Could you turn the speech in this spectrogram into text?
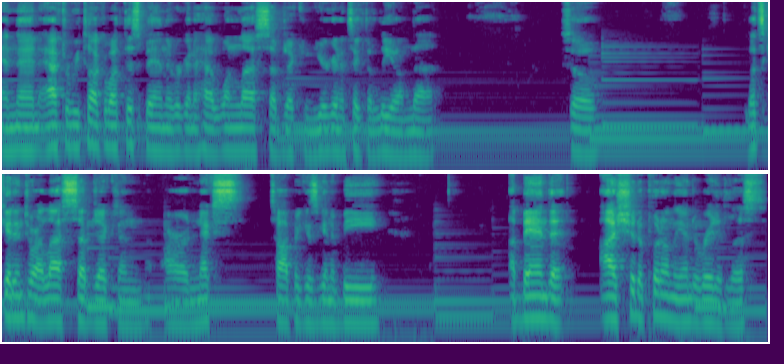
And then after we talk about this band, then we're to have one last subject, and you're to take the lead on that. So let's get into our last subject, and our next topic is to be a band that I should have put on the underrated list.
